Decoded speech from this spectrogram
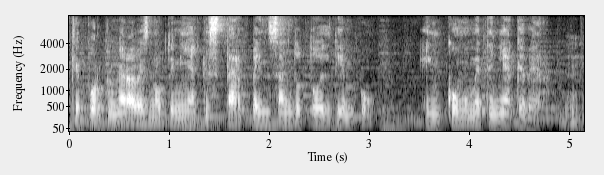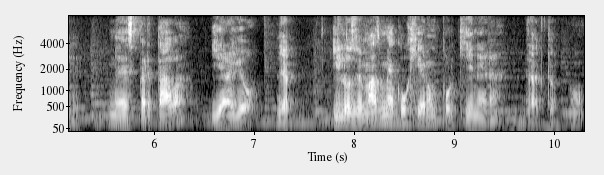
que por primera vez no tenía que estar pensando todo el tiempo en cómo me tenía que ver. Me despertaba y era yo. Y los demás me acogieron por quien era. Exacto. ¿no?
